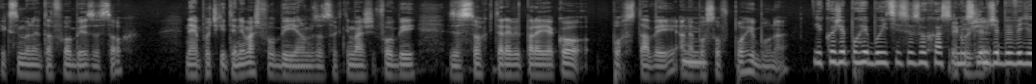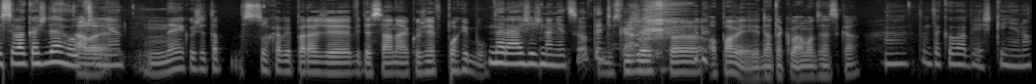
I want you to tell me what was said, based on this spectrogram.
jak se jmenuje ta fobie ze soch? Ne, počkej, ty nemáš fobii jenom ze soch, ty máš fobii ze soch, které vypadají jako postavy, anebo Mhm. jsou v pohybu, ne? Jakože pohybující se socha si Jako, myslím, že- že by vyděsila každého upřímně. Ale ne, jakože ta socha vypadá, že je vytesána, jakože je v pohybu. Narážíš na něco teďka? Myslím, že v eh, Opavě jedna taková moc hezká. A, tam taková běžkyně, no.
